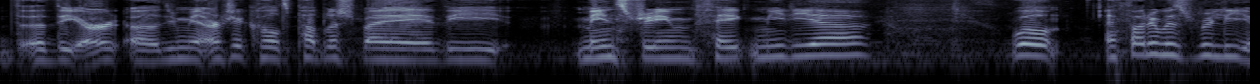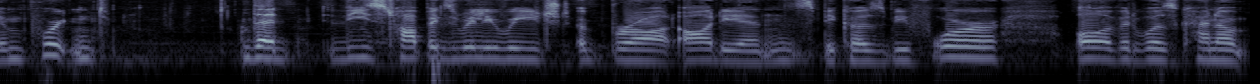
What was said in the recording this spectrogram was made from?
the, the uh, do you mean articles published by the mainstream fake media? Well i thought it was really important that these topics really reached a broad audience because before all of it was kind of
